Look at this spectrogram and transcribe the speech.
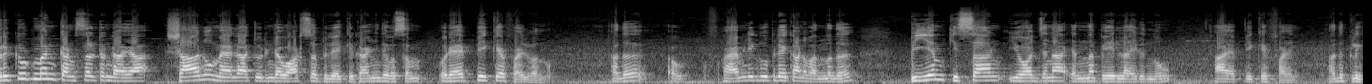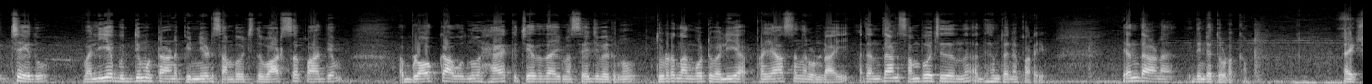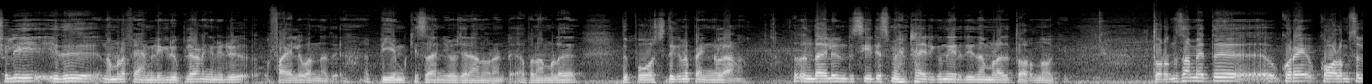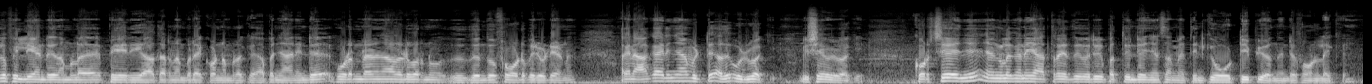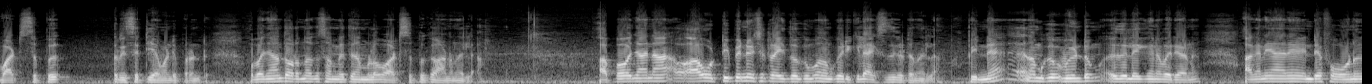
Recruitment കൺസൾട്ടന്റായ Shanu മേലാറ്റൂരിന്റെ വാട്സപ്പിലേക്ക് കഴിഞ്ഞ ദിവസം ഒരു എ പി കെ ഫയൽ വന്നു. അത് ഫാമിലി ഗ്രൂപ്പിലേക്കാണ് വന്നത്. പി എം കിസാൻ യോജന എന്ന പേരിലായിരുന്നു ആ എ പി കെ ഫയൽ. അത് ക്ലിക്ക് ചെയ്തു. വലിയ ബുദ്ധിമുട്ടാണ് പിന്നീട് സംഭവിച്ചത്. വാട്സപ്പ് ആദ്യം ബ്ലോക്ക് ആവുന്നു ഹാക്ക് ചെയ്തതായി മെസ്സേജ് വരുന്നു. തുടർന്ന് അങ്ങോട്ട് വലിയ പ്രയാസങ്ങളുണ്ടായി. അതെന്താണ് സംഭവിച്ചതെന്ന് അദ്ദേഹം തന്നെ പറയും. എന്താണ് ഇതിന്റെ തുടക്കം? ആക്ച്വലി ഇത് നമ്മുടെ ഫാമിലി ഗ്രൂപ്പിലാണ് ഇങ്ങനെ ഒരു ഫയൽ വന്നത്. പി എം കിസാൻ യോജന എന്ന് പറഞ്ഞിട്ട്. അപ്പോൾ നമ്മൾ ഇത് പോസ്റ്റ് ചെയ്തിരിക്കുന്ന പെങ്ങളാണ്. അപ്പോൾ എന്തായാലും ഇത് സീരിയസ് മാറ്റർ ആയിരിക്കും എന്ന് കരുതി നമ്മളത് തുറന്നു നോക്കി. തുറന്ന സമയത്ത് കുറേ കോളംസ് ഒക്കെ ഫില്ല് ചെയ്യാണ്ട് നമ്മളെ പേര് ആധാർ നമ്പർ അക്കൗണ്ട് നമ്പറൊക്കെ അപ്പം ഞാൻ എന്റെ കൂടെ ഉണ്ടായിരുന്ന ആളോട് പറഞ്ഞു ഇതെന്തോ ഫ്രോഡ് പരിപാടിയാണ്. അങ്ങനെ ആ കാര്യം ഞാൻ വിട്ട് അത് ഒഴിവാക്കി വിഷയം ഒഴിവാക്കി. കുറച്ച് കഴിഞ്ഞ് ഞങ്ങളിങ്ങനെ യാത്ര ചെയ്ത് ഒരു പത്ത് മിനിറ്റ് കഴിഞ്ഞ സമയത്ത് എനിക്ക് ഒ ടി പി വന്നു എന്റെ ഫോണിലേക്ക് വാട്സപ്പ് റീസെറ്റ് ചെയ്യാൻ വേണ്ടി പറഞ്ഞിട്ട്. അപ്പോൾ ഞാൻ തുറന്നു നോക്കുന്ന സമയത്ത് നമ്മൾ വാട്സപ്പ് കാണുന്നില്ല. അപ്പോൾ ഞാൻ ആ ഒ ടി പിന്നെ വെച്ച് ട്രൈ ചെയ്ത് നോക്കുമ്പോൾ നമുക്ക് ഒരിക്കലും ആക്സസ് കിട്ടുന്നില്ല. പിന്നെ നമുക്ക് വീണ്ടും ഇതിലേക്ക് ഇങ്ങനെ വരികയാണ്. അങ്ങനെ ഞാൻ എന്റെ ഫോണ്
